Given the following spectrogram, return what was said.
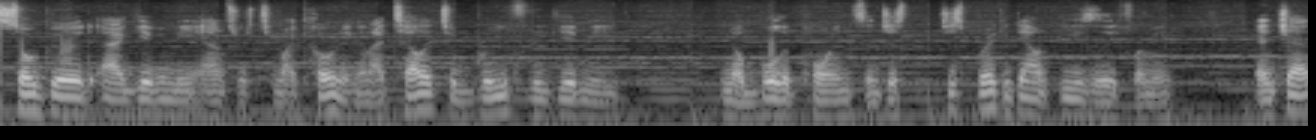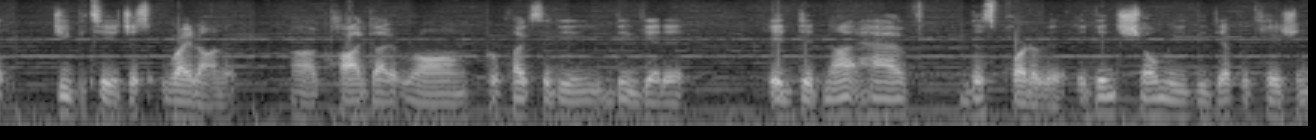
so good at giving me answers to my coding, and I tell it to briefly give me, you know, bullet points and just just break it down easily for me. And ChatGPT is just right on it uh, Claude got it wrong, Perplexity didn't get it. It did not have this part of it. It didn't show me the deprecation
